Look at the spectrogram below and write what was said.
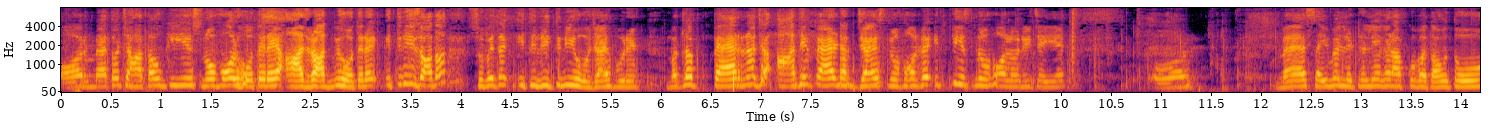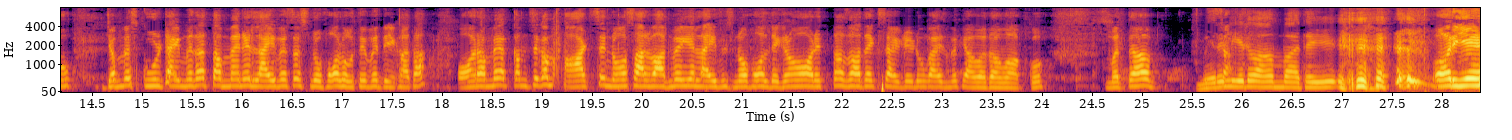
और मैं तो चाहता हूँ कि ये स्नोफॉल होते रहे आज रात भी होते रहे। इतनी ज़्यादा सुबह तक इतनी इतनी हो जाए पूरे। मतलब पैर ना जब आधे पैर ढक जाए स्नोफॉल में इतनी स्नोफॉल होनी चाहिए। और मैं सही में लिटरली अगर आपको बताऊँ तो जब मैं स्कूल टाइम में था तब मैंने लाइव ऐसे स्नोफॉल होते हुए देखा था। और अब मैं कम से कम आठ से नौ साल बाद में ये लाइव स्नोफॉल देख रहा हूँ और इतना ज़्यादा एक्साइटेड हूँ गाइस मैं क्या बताऊँ आपको? मतलब मेरे लिए तो आम बात है ये। और ये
